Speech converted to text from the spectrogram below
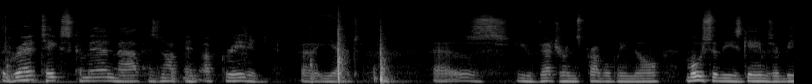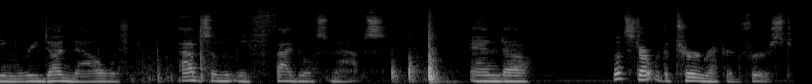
the Grant Takes Command map has not been upgraded uh, yet. As you veterans probably know, most of these games are being redone now with absolutely fabulous maps. And uh, let's start with the turn record first.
